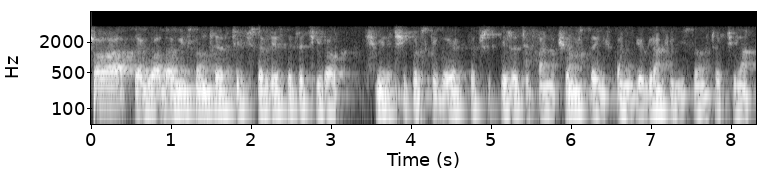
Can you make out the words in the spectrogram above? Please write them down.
Shoah, zagłada Winston Churchill, 43 rok, śmierć Sikorskiego. Jak te wszystkie rzeczy w Pani książce i w Pani biografii Winstona Churchilla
